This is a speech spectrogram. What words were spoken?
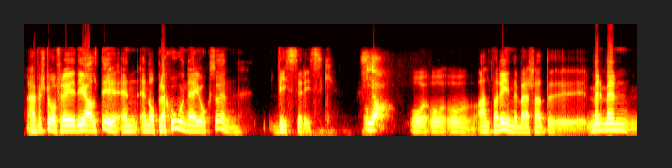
Jag förstår, för det är alltid en, en operation är ju också en viss risk. Ja. Och, och, och, allt vad det innebär. Så att, men, men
